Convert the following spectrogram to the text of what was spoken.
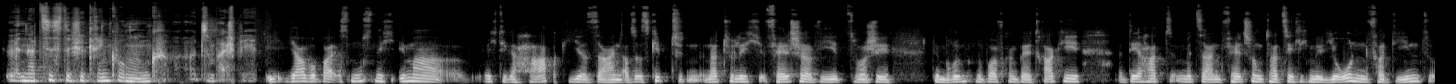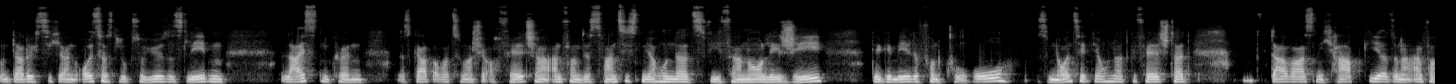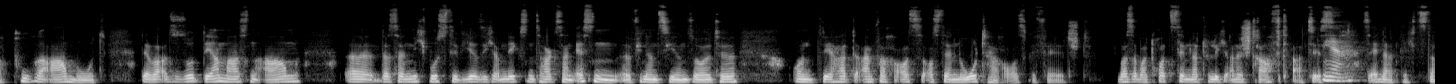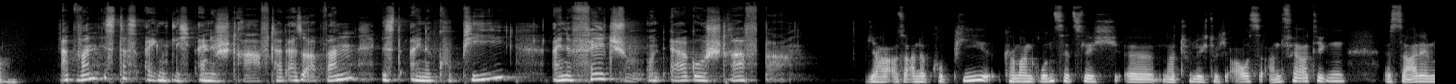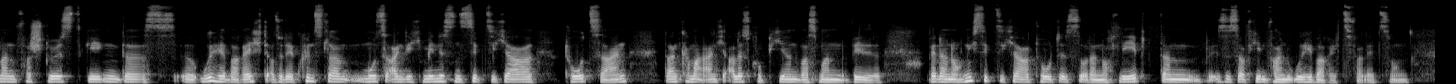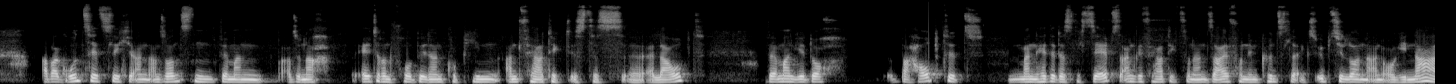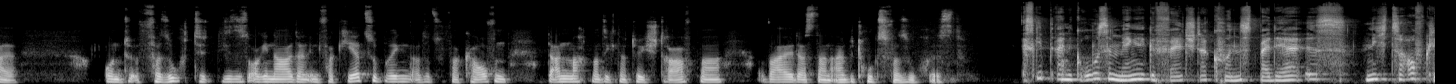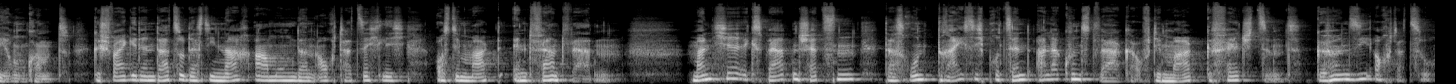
narzisstische Kränkung zum Beispiel. Ja, wobei es muss nicht immer richtige Habgier sein. Also es gibt natürlich Fälscher wie zum Beispiel den berühmten Wolfgang Beltracchi, der hat mit seinen Fälschungen tatsächlich Millionen verdient und dadurch sich ein äußerst luxuriöses Leben leisten können. Es gab aber zum Beispiel auch Fälscher Anfang des 20. Jahrhunderts wie Fernand Léger, der Gemälde von Corot aus dem 19. Jahrhundert gefälscht hat. Da war es nicht Habgier, sondern einfach pure Armut. Der war also so dermaßen arm, äh, dass er nicht wusste, wie er sich am nächsten Tag sein Essen äh, finanzieren sollte. Und der hat einfach aus, aus der Not heraus gefälscht. Was aber trotzdem natürlich eine Straftat ist. Ja. Es ändert nichts daran. Ab wann ist das eigentlich eine Straftat? Also ab wann ist eine Kopie eine Fälschung und ergo strafbar? Ja, also eine Kopie kann man grundsätzlich äh, natürlich durchaus anfertigen, es sei denn, man verstößt gegen das äh, Urheberrecht. Also der Künstler muss eigentlich mindestens 70 Jahre tot sein. Dann kann man eigentlich alles kopieren, was man will. Wenn er noch nicht 70 Jahre tot ist oder noch lebt, dann ist es auf jeden Fall eine Urheberrechtsverletzung. Aber grundsätzlich an, ansonsten, wenn man also nach älteren Vorbildern Kopien anfertigt, ist das äh, erlaubt. Wenn man jedoch behauptet, man hätte das nicht selbst angefertigt, sondern sei von dem Künstler XY ein Original und versucht, dieses Original dann in Verkehr zu bringen, also zu verkaufen, dann macht man sich natürlich strafbar, weil das dann ein Betrugsversuch ist. Es gibt eine große Menge gefälschter Kunst, bei der es nicht zur Aufklärung kommt, geschweige denn dazu, dass die Nachahmungen dann auch tatsächlich aus dem Markt entfernt werden. Manche Experten schätzen, dass rund 30 Prozent aller Kunstwerke auf dem Markt gefälscht sind. Gehören Sie auch dazu?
